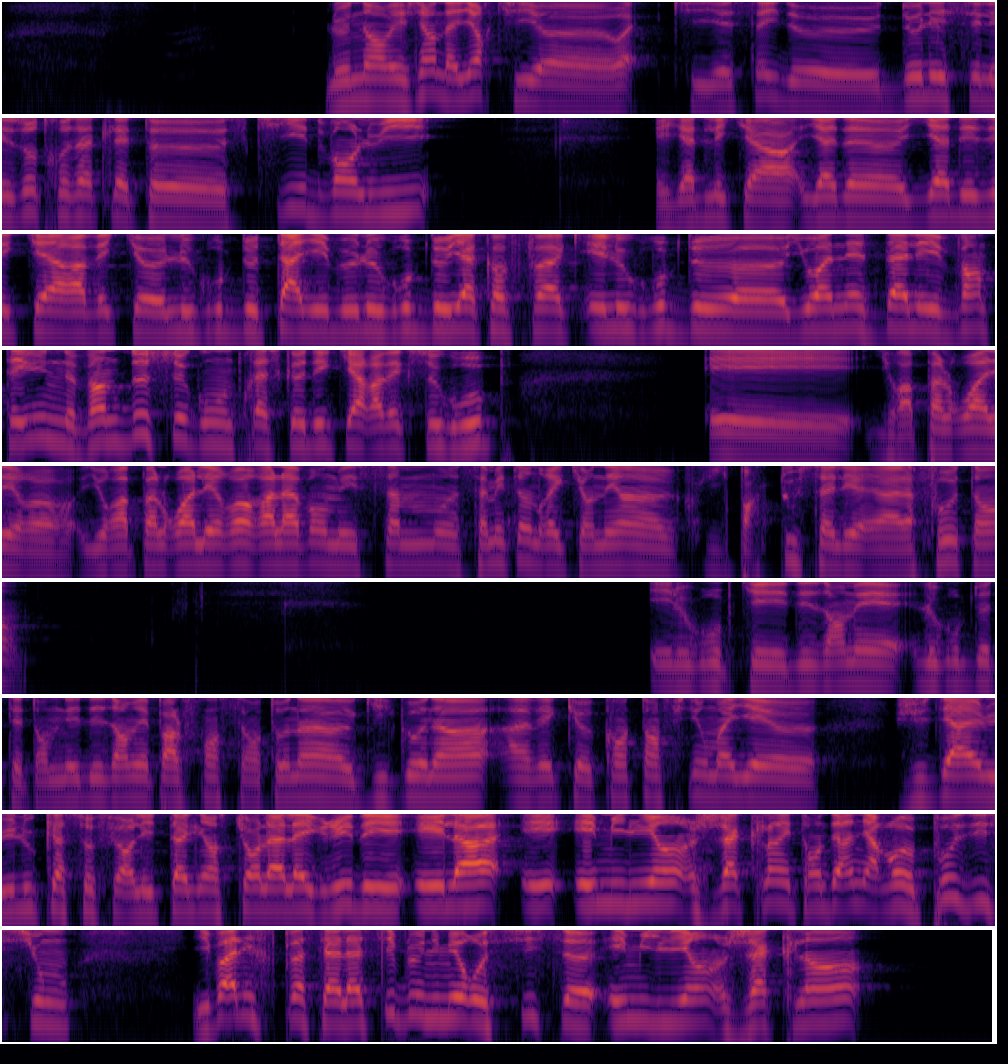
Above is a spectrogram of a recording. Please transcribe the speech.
Le Norvégien d'ailleurs qui, euh, ouais, qui essaye de, laisser les autres athlètes euh, skier devant lui. Et il y a de l'écart. Il y, y, a des écarts avec le groupe de Beu, le groupe de Yakov Fak et le groupe de Johannes Dallé. 21, 22 secondes presque d'écart avec ce groupe. Et il n'y aura pas le droit à l'erreur. Il n'y aura pas le droit à l'erreur à l'avant, mais ça, m'étonnerait qu'il y en ait un qui parte tous à, la faute. Hein. Et le groupe qui est désormais, le groupe de tête emmené désormais par le français Antonin Guigona avec euh, Quentin Fillon-Maillet euh, juste derrière lui, Lucas Sofer, l'italien Sturla Lagrid et, là, et Emilien Jacquelin est en dernière euh, position. Il va aller se placer à la cible numéro 6, Emilien Jacquelin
